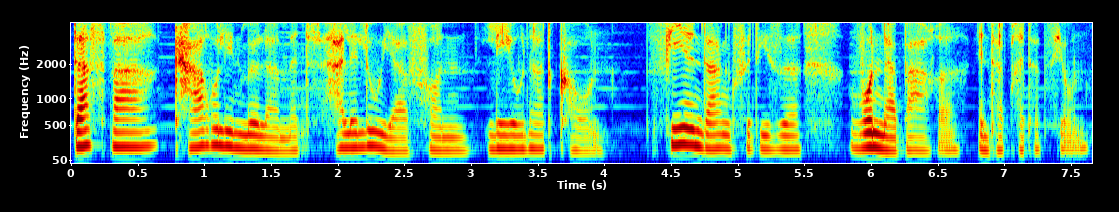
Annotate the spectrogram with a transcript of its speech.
Das war Caroline Müller mit Halleluja von Leonard Cohen. Vielen Dank für diese wunderbare Interpretation.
